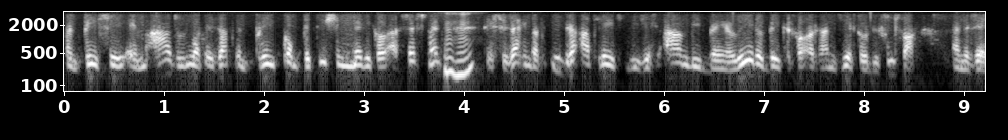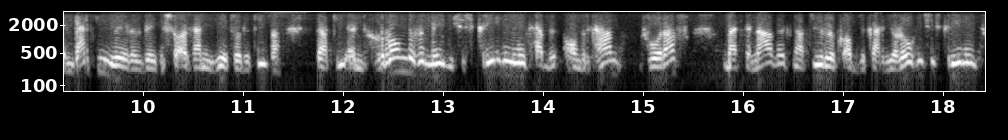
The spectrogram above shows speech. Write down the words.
een PCMA doen. Wat is dat? Een Pre-Competition Medical Assessment. Mm -hmm. Het is te zeggen dat iedere atleet die zich aanbiedt bij een wereldbeker georganiseerd door de FIFA, en er zijn 13 wereldbekers georganiseerd door de FIFA, dat die een grondige medische screening moet hebben ondergaan vooraf. Met de nadruk natuurlijk op de cardiologische screening,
